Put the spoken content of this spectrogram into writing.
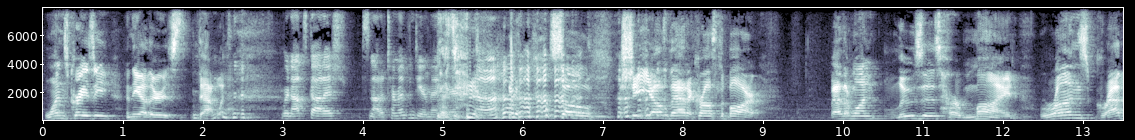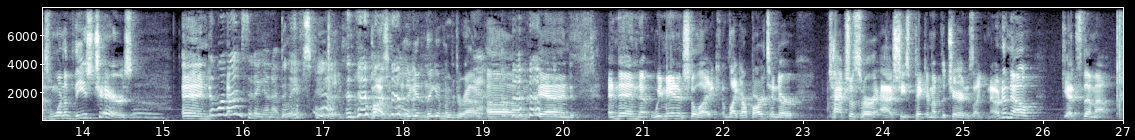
One's crazy, and the other is that one. We're not Scottish. It's not a term of endearment. here. so she yells that across the bar. Other one loses her mind, runs, grabs one of these chairs, and the one I'm sitting in, I believe. Absolutely. Possibly. They get they get moved around. Um, and and then we managed to like like our bartender catches her as she's picking up the chair and is like, no, no, no, gets them out.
